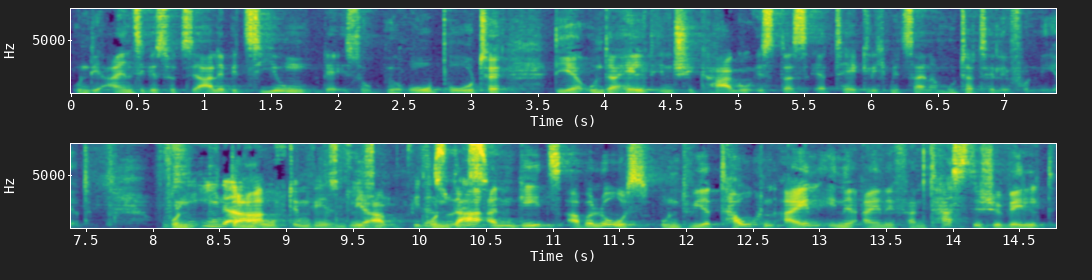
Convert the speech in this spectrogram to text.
und die einzige soziale Beziehung, der ist so Bürobote, die er unterhält in Chicago, ist, dass er täglich mit seiner Mutter telefoniert. Von Sie ihn da, anruft im Wesentlichen. Ja, von so da ist. an geht's aber los und wir tauchen ein in eine, eine fantastische Welt.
